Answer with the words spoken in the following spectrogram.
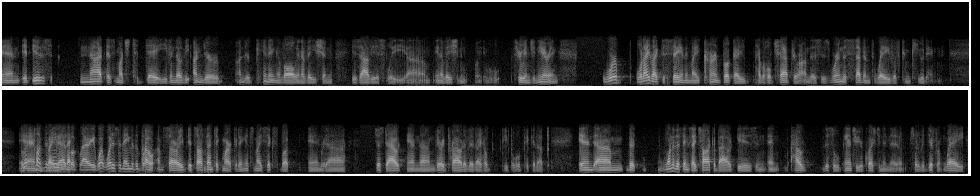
and it is not as much today, even though the under underpinning of all innovation is obviously um, innovation through engineering. We're what I like to say, and in my current book, I have a whole chapter on this. Is we're in the seventh wave of computing. Well, let's plug the name of the I, book, Larry. What what is the name of the book? Oh, I'm sorry. It's Authentic Marketing. It's my sixth book, and uh, just out, and I'm very proud of it. I hope people will pick it up. And um, but one of the things I talk about is, and, and how this will answer your question in a sort of a different way,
